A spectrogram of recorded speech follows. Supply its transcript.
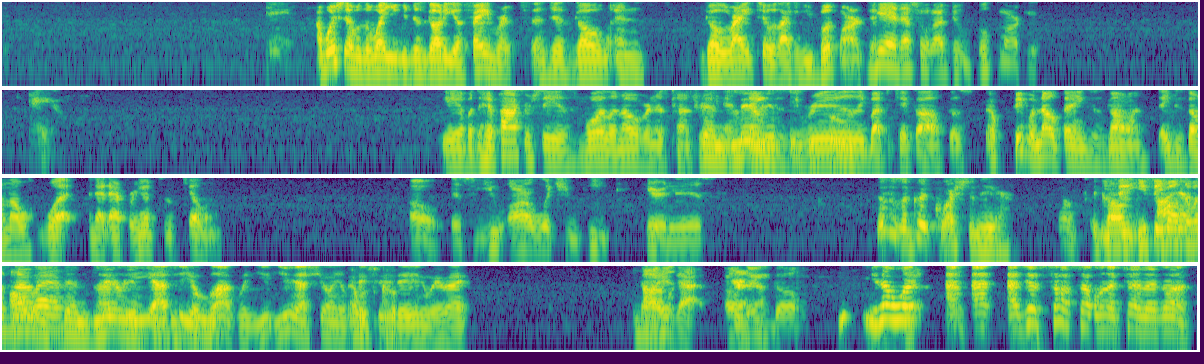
I wish there was a way you could just go to your favorites and just go and go right to it. Like if you bookmarked it. Yeah, that's what I do. Bookmark it. Yeah, but the hypocrisy is boiling over in this country, Been and things is eating really about to kick off because Yep. people know things is going. They just don't know what, and that apprehension is killing them. Oh, it's you are what you eat. Here it is. This is a good question here. Oh, Because you see I both of us now, always Laz? been I see, yeah, I see your food. block, but you, you're not showing your That picture cool. today anyway, right? No, oh, I it- forgot. oh, there you go. You know what? Yeah. I, I, I just saw something when I turned back on.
